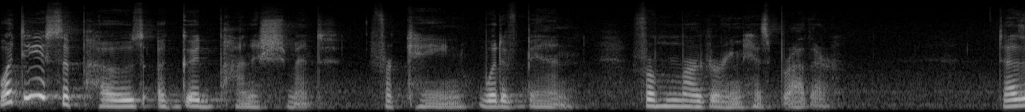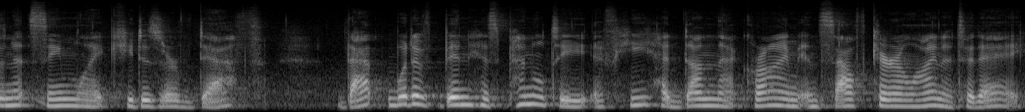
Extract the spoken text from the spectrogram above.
What do you suppose a good punishment for Cain would have been for murdering his brother? Doesn't it seem like he deserved death? that would have been his penalty if he had done that crime in South Carolina today.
